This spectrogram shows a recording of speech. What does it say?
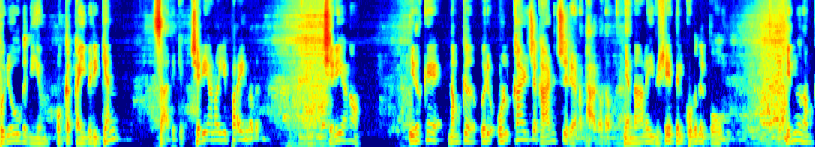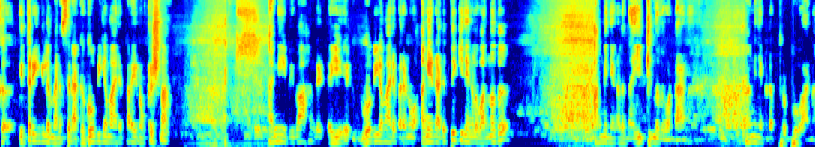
പുരോഗതിയും ഒക്കെ കൈവരിക്കാൻ സാധിക്കും. ശരിയാണോ ഈ പറയുന്നത്? ശരിയാണോ? ഇതൊക്കെ നമുക്ക് ഒരു ഉൾക്കാഴ്ച കാണിച്ചു തരികയാണ് ഭാഗവതം. ഞാൻ നാളെ ഈ വിഷയത്തിൽ കൂടുതൽ പോവും. ഇന്ന് നമുക്ക് ഇത്രയെങ്കിലും മനസ്സിലാക്കുക ഗോപികമാരെ പറയണു കൃഷ്ണ അങ്ങേ വിവാഹം ഈ ഗോപികമാര് പറയണു അങ്ങയുടെ അടുത്തേക്ക് ഞങ്ങൾ വന്നത് അങ്ങ് ഞങ്ങൾ നയിക്കുന്നത് കൊണ്ടാണ്. അങ്ങ് ഞങ്ങളുടെ പ്രഭുവാണ്.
